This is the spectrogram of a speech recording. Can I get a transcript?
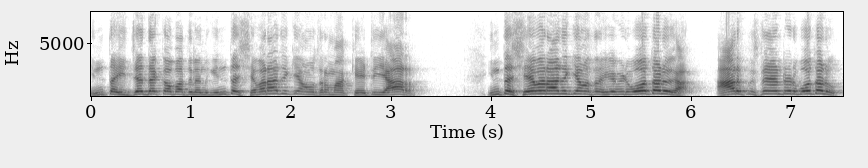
ఇంత ఇజ్జత్ బతులు ఎందుకు? ఇంత శివరాజకీయం అవసరమా కేటీఆర్? ఇంత శివరాజకీయం అసలు. ఇక వీడు పోతాడుగా ఆర్ కృష్ణ అంటాడు పోతాడు.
